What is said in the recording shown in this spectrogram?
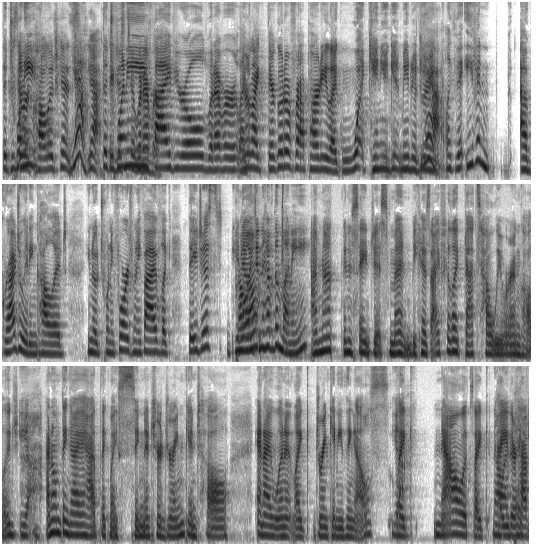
the Because they 20, were college kids. yeah, yeah. the they just do whatever. 25 year old, whatever. Like, They're like they go to a frat party. Like, what can you get me to drink? yeah, like they even uh, graduating college, you know, 24, 25, like they just probably know, didn't have the money. I'm not gonna say just men because I feel like that's how we were in college. Yeah. I don't think I had like my signature drink until, and I wouldn't like drink anything else. Yeah. Like now it's like Now I either have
